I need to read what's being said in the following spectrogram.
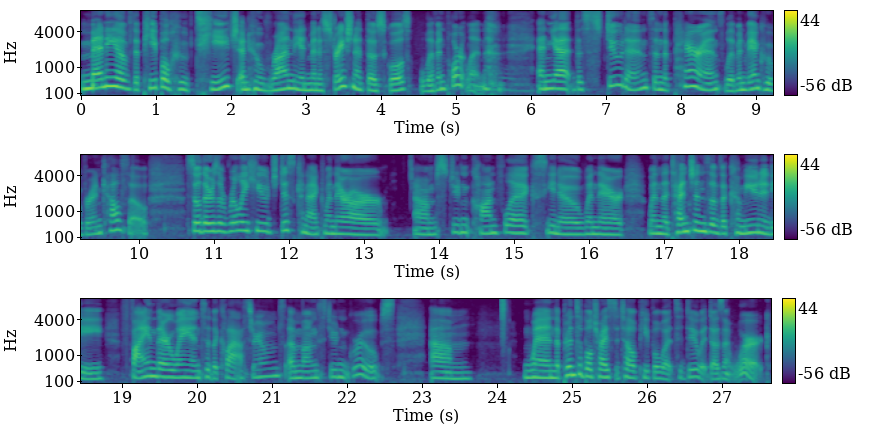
many of the people who teach and who run the administration at those schools live in Portland. Mm. and yet the students and the parents live in Vancouver and Kelso. So there's a really huge disconnect when there are um, student conflicts, you know, when they're when the tensions of the community find their way into the classrooms among student groups. Um, when the principal tries to tell people what to do, it doesn't work.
